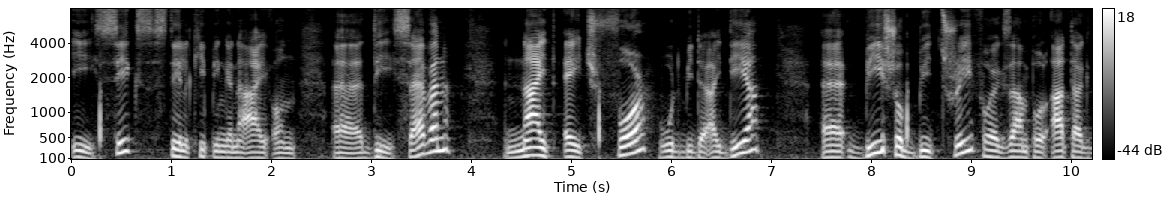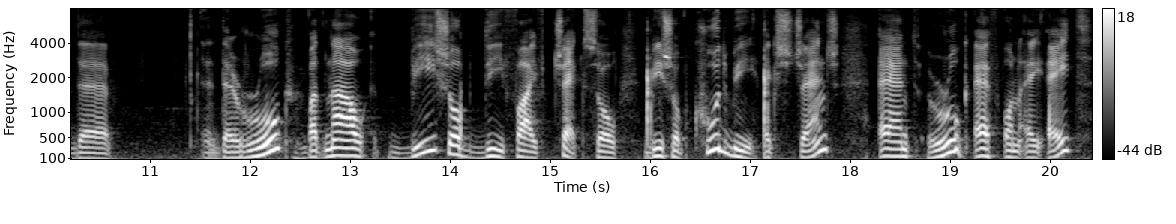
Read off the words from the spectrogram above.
e6 still keeping an eye on d7 knight h4 would be the idea. Uh, bishop b3 for example attack the the rook but now bishop d5 check. So bishop could be exchanged and rook f on a8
